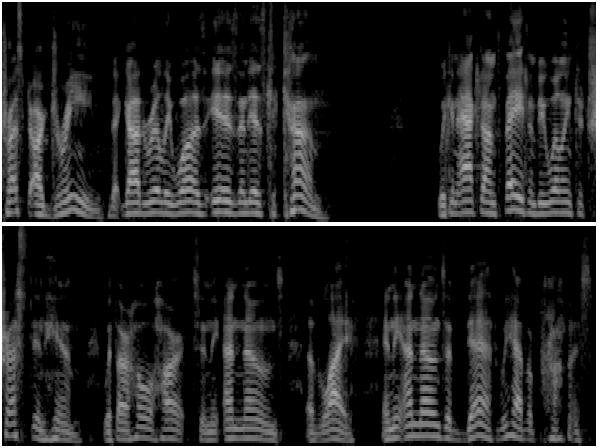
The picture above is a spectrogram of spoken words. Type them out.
trust our dream that God really was, is, and is to come. We can act on faith and be willing to trust in Him with our whole hearts in the unknowns of life and the unknowns of death. We have a promise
